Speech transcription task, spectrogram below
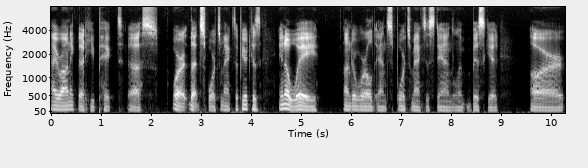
ironic that he picked us or that Sports Maxx appeared because in a way, Underworld and Sports Maxx's stand Limp Bizkit are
